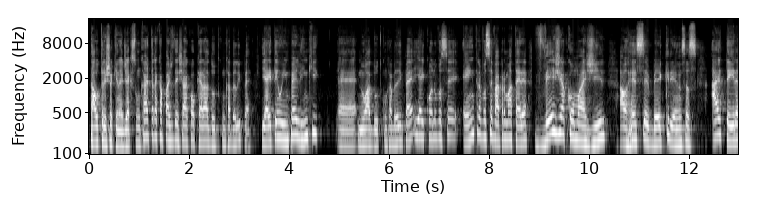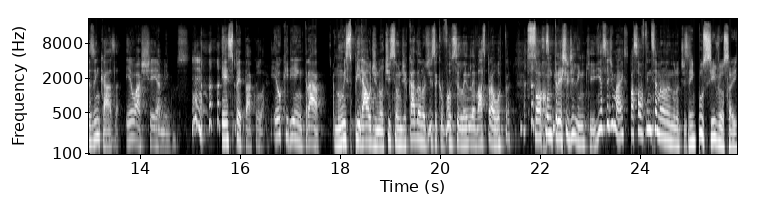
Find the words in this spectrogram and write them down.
tá o trecho aqui, né? Jackson Carter é capaz de deixar qualquer adulto com cabelo em pé. E aí tem o hiperlink é, no adulto com cabelo em pé. E aí, quando você entra, você vai pra matéria Veja como agir ao receber crianças arteiras em casa. Eu achei, amigos, espetacular. Eu queria entrar num espiral de notícia onde cada notícia que eu fosse lendo levasse pra outra, só com um trecho de link. Ia ser demais. Passar o fim de semana lendo notícia. Isso é impossível sair.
